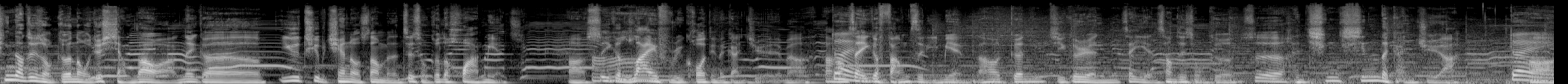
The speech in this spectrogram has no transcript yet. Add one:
听到这首歌呢，我就想到啊，那个 YouTube channel 上面的这首歌的画面啊，是一个 live recording 的感觉，有没有？然后在一个房子里面，然后跟几个人在演唱这首歌，是很清新的感觉啊。对，啊，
